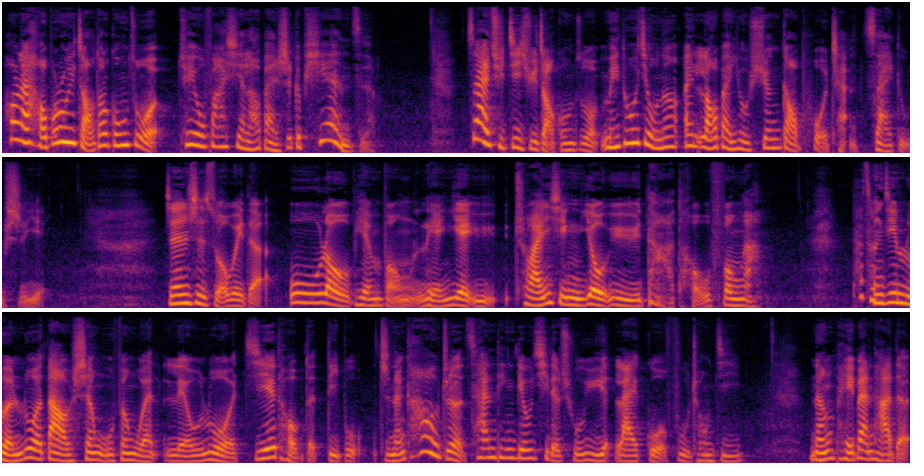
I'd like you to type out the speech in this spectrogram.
后来好不容易找到工作，却又发现老板是个骗子。再去继续找工作，没多久呢，哎，老板又宣告破产，再度失业。真是所谓的屋漏偏逢连夜雨，船行又遇大头风啊！他曾经沦落到身无分文、流落街头的地步，只能靠着餐厅丢弃的厨余来果腹充饥。能陪伴他的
